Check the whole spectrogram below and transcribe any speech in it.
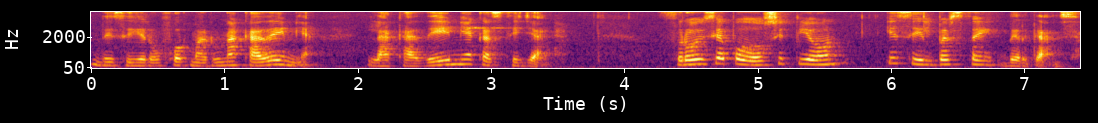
decidieron formar una academia, la Academia Castellana. Freud se apodó Cipión y Silverstein Berganza.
